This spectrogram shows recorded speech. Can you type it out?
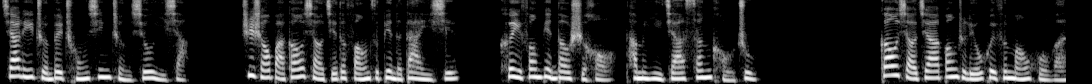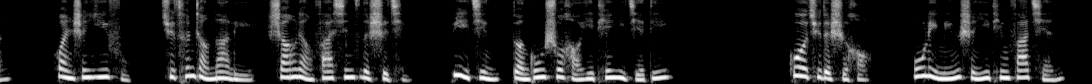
家里准备重新整修一下，至少把高小杰的房子变得大一些，可以方便到时候他们一家三口住。高小佳帮着刘慧芬忙活完，换身衣服去村长那里商量发薪资的事情。毕竟短工说好一天一结低。过去的时候，屋里明婶一听发钱，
